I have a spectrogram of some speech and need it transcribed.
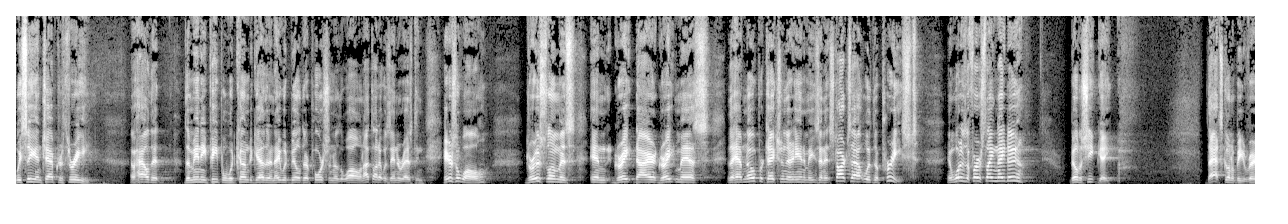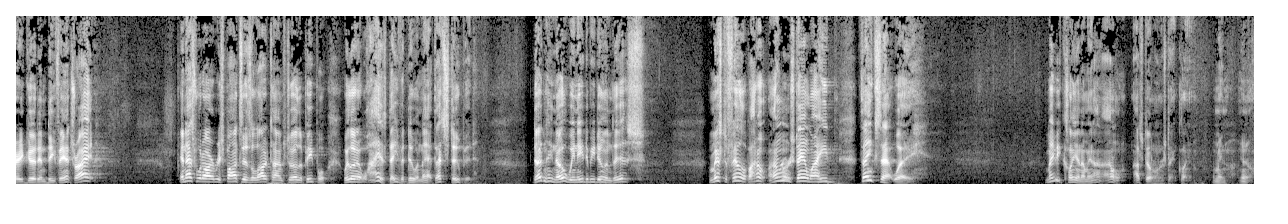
We see in chapter three of how that the many people would come together and they would build their portion of the wall. And I thought it was interesting. Here's a wall. Jerusalem is in great dire, great mess. They have no protection of their enemies. And it starts out with the priest. And what is the first thing they do? Build a sheep gate. That's going to be very good in defense, right? And that's what our response is a lot of times to other people. We look at, why is David doing that? That's stupid. Doesn't he know we need to be doing this? Mr. Philip, I don't, I don't understand why he thinks that way. Maybe Clint, I mean, I, I don't, I still don't understand Clint. I mean, you know.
